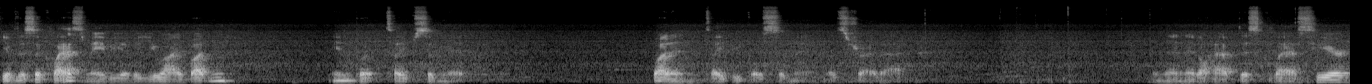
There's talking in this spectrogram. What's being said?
give this a class maybe of a UI button. Input type submit. Button type equals submit. Let's try that. And then it'll have this class here.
